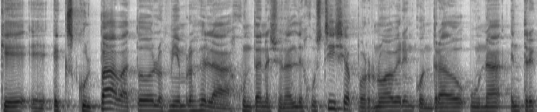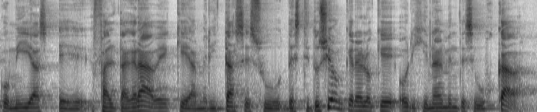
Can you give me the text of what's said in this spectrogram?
que eh, exculpaba a todos los miembros de la Junta Nacional de Justicia por no haber encontrado una, entre comillas, eh, falta grave que ameritase su destitución, que era lo que originalmente se buscaba.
